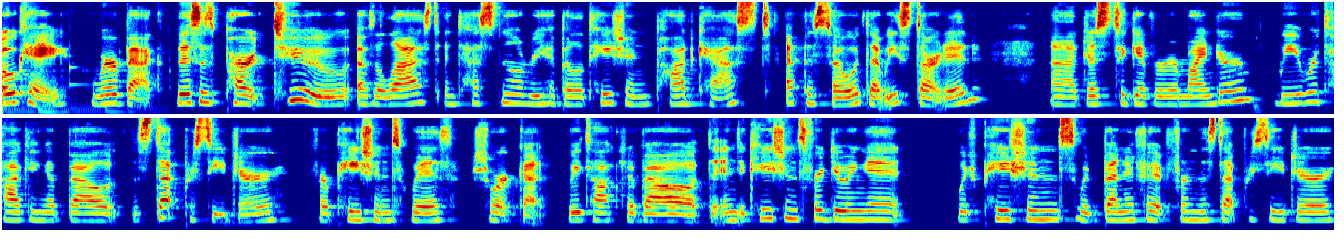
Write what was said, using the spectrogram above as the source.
Okay, we're back. This is part two of the last intestinal rehabilitation podcast episode that we started. Uh, just to give a reminder, we were talking about the step procedure for patients with short gut. We talked about the indications for doing it, which patients would benefit from the step procedure,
